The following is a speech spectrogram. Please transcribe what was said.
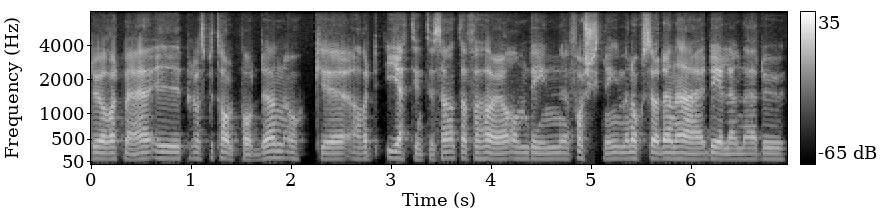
du har varit med i Prehospitalpodden och har varit jätteintressant att få höra om din forskning men också den här delen där du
